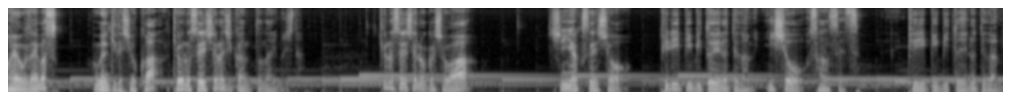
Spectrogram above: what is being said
はようございます。お元気でしょうか？今日の聖書の時間となりました。今日の聖書の箇所は、新約聖書、ピリピ人への手紙2章3節ピリピ人への手紙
